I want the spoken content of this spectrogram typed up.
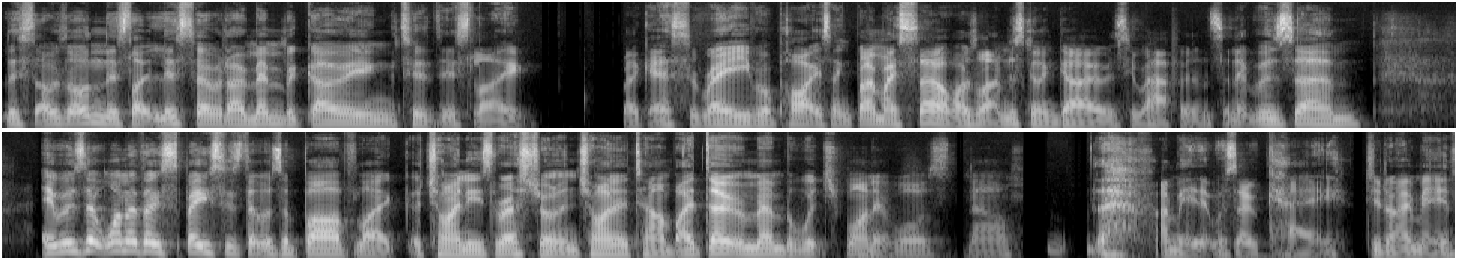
this. I was on this like list and I remember going to this like I guess rave or party something by myself. I was like, I'm just gonna go and see what happens. And it was um it was at one of those spaces that was above like a Chinese restaurant in Chinatown, but I don't remember which one it was now. I mean, it was okay. Do you know what I mean?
